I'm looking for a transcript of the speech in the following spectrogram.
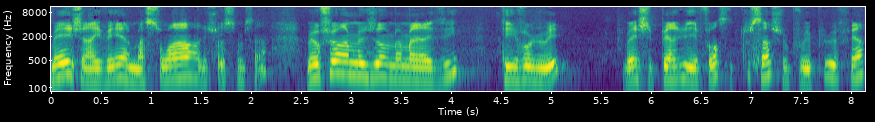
Mais j'arrivais à m'asseoir, des choses comme ça. Mais au fur et à mesure de ma maladie, qui évolué, ben, j'ai perdu des forces. Tout ça, je ne pouvais plus le faire.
